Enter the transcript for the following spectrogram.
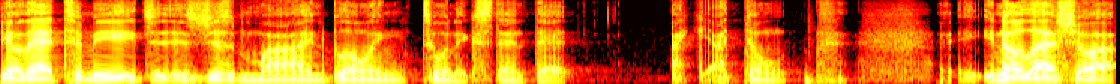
you know that to me is just mind blowing to an extent that I, I don't. You know, last show I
